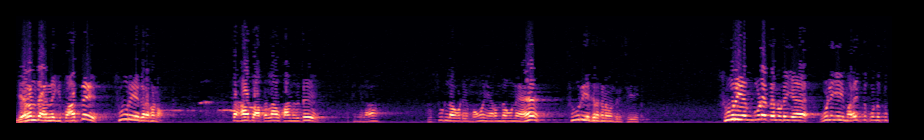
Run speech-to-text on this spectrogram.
இறந்த அன்னைக்கு பார்த்து சூரிய கிரகணம். சகாபாக்கெல்லாம் உட்கார்ந்துகிட்டு பாத்தீங்களா? ரசூல்லாவுடைய மகன் இறந்தவுடனே சூரிய கிரகணம் வந்துருச்சு. சூரியன் கூட தன்னுடைய ஒளியை மறைத்துக் கொண்டு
